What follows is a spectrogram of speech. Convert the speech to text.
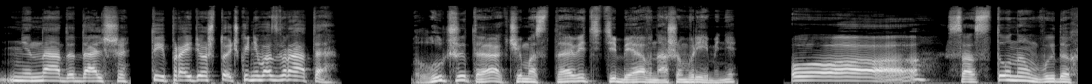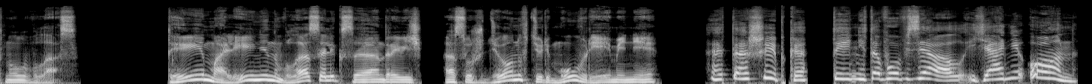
Не надо дальше, ты пройдешь точку невозврата!» «Лучше так, чем оставить тебя в нашем времени». О, со стоном выдохнул Влас. «Ты, Малинин Влас Александрович, осужден в тюрьму времени». «Это ошибка. Ты не того взял. Я не он».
